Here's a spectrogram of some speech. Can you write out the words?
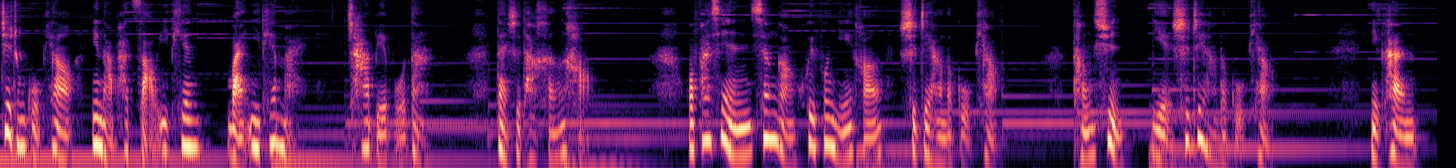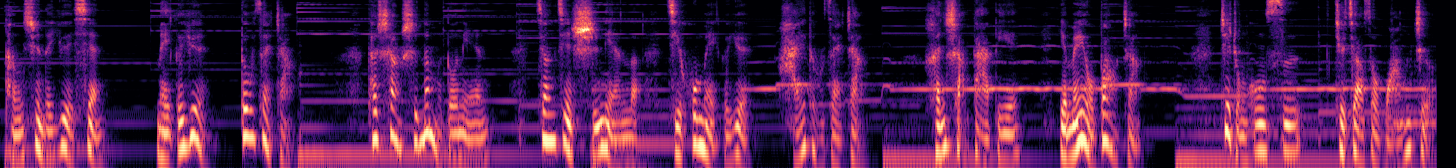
这种股票，你哪怕早一天、晚一天买，差别不大，但是它很好。我发现香港汇丰银行是这样的股票，腾讯也是这样的股票。你看腾讯的月线，每个月都在涨。它上市那么多年，将近十年了，几乎每个月还都在涨，很少大跌，也没有暴涨。这种公司就叫做王者，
